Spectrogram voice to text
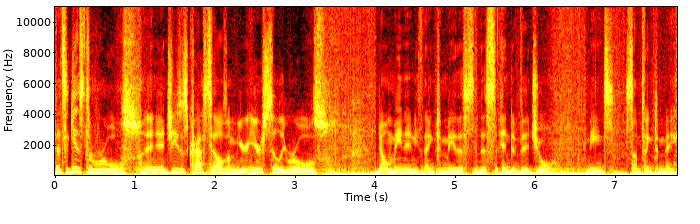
That's against the rules. And, and Jesus Christ tells them, your, your silly rules don't mean anything to me. This, this individual means something to me.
